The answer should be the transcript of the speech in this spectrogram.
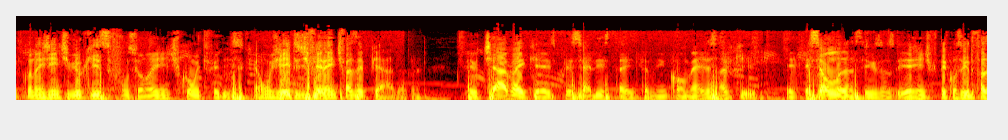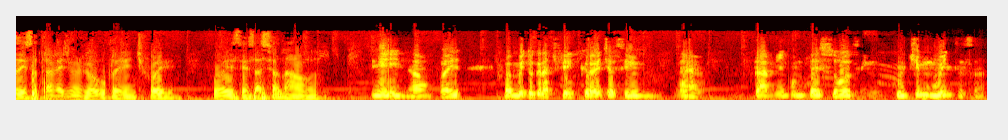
E quando a gente viu que isso funcionou, a gente ficou muito feliz. Que é um jeito diferente de fazer piada, né? E o Thiago aí, que é especialista aí também em comédia, sabe que esse é o lance. E a gente ter conseguido fazer isso através de um jogo, pra gente foi, foi sensacional, né? Sim, não, foi, foi muito gratificante, assim, né, pra mim como pessoa, assim, curti muito essa,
